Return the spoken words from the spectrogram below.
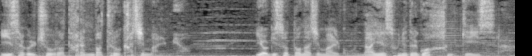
이삭을 주우러 다른 밭으로 가지 말며 여기서 떠나지 말고 나의 소녀들과 함께 있으라.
